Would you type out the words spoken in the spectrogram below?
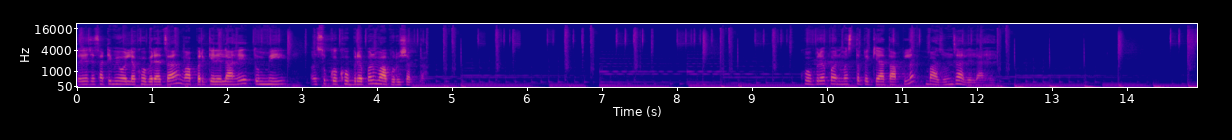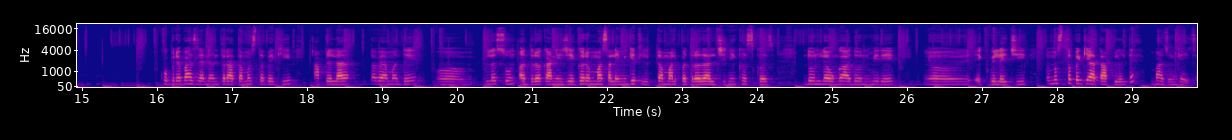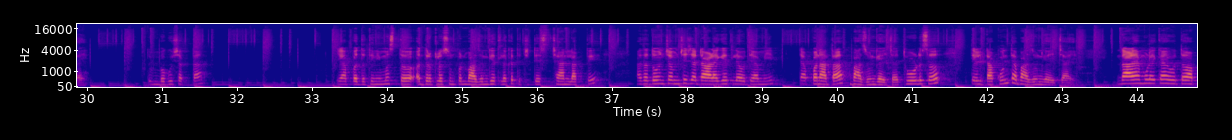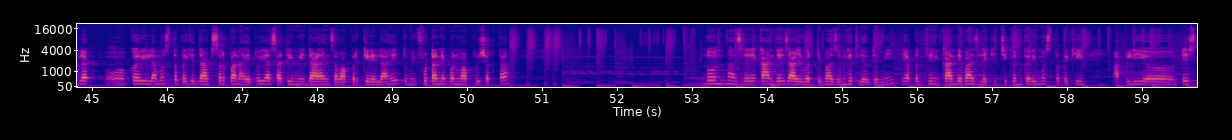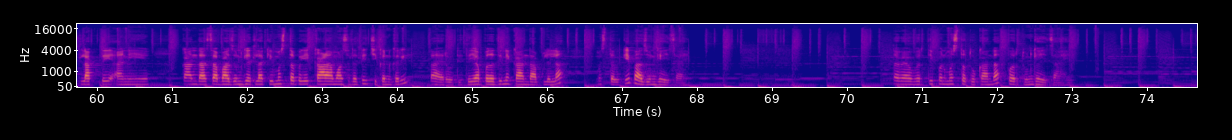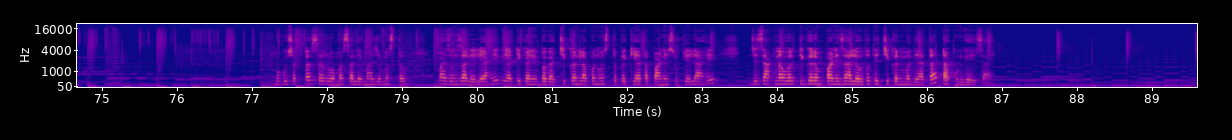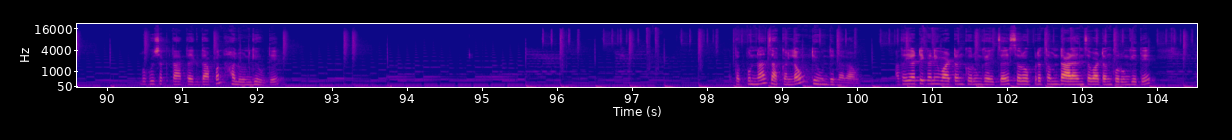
तर याच्यासाठी मी ओल्या खोबऱ्याचा वापर केलेला आहे. तुम्ही सुकं खोबरं पण वापरू शकता. खोबरं पण मस्तपैकी आता आपलं भाजून झालेलं आहे. खोबरं भाजल्यानंतर आता मस्तपैकी आपल्याला तव्यामध्ये लसूण अद्रक आणि जे गरम मसाले मी घेतले तमालपत्र दालचिनी खसखस दोन लवंगा दोन मिरे एक विलायची तर मस्तपैकी आता आपल्याला ते भाजून घ्यायचं आहे. तुम्ही बघू शकता. या पद्धतीने मस्त अद्रक लसूण पण भाजून घेतलं का त्याची टेस्ट छान लागते. आता दोन चमचे ज्या डाळ्या घेतल्या होत्या आम्ही त्या पण आता भाजून घ्यायच्या आहे थोडंसं तेल टाकून त्या भाजून घ्यायच्या आहे. डाळ्यामुळे काय होतं आपल्या करीला मस्तपैकी दाटसरपणा येतो. यासाठी मी डाळ्यांचा वापर केलेला आहे. तुम्ही फुटाने पण वापरू शकता. दोन भाजलेले कांदे जाळीवरती भाजून घेतले होते मी. या पद्धतीने कांदे भाजले की चिकन करी मस्तपैकी आपली टेस्ट लागते आणि कांदा असा भाजून घेतला की मस्तपैकी काळा मसाल्याची चिकन करी तयार होते. तर या पद्धतीने कांदा आपल्याला मस्तपैकी भाजून घ्यायचा आहे. तव्यावरती पण मस्त तो कांदा परतून घ्यायचा आहे. बघू शकता. सर्व मसाले माझे मस्त भाजून झालेले आहेत. या ठिकाणी बघा चिकनला पण मस्तपैकी आता पाणी सुटलेलं आहे. जे झाकणावरती गरम पाणी झालं होतं ते चिकनमध्ये आता टाकून घ्यायचं आहे. बघू शकता आता एकदा आपण हलवून घेऊ ते. आता पुन्हा झाकण लावून ठेवून देणार आहोत. आता या ठिकाणी वाटण करून घ्यायचं आहे. सर्वप्रथम डाळ्यांचं वाटण करून घेते.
